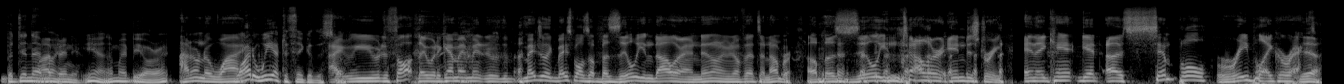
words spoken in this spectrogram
But then that My might, opinion. yeah, that might be all right. I don't know why. Why do we have to think of this I, you would have thought they would have come in. Major League Baseball is a bazillion dollar, and I don't even know if that's a number, a bazillion dollar industry, and they can't get a simple replay correct. Yeah,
